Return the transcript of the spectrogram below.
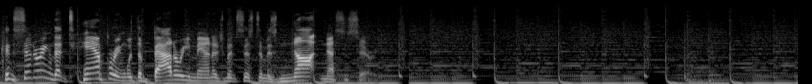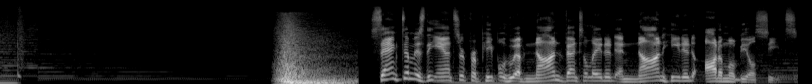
considering that tampering with the battery management system is not necessary. Sanctum is the answer for people who have non-ventilated and non-heated automobile seats.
